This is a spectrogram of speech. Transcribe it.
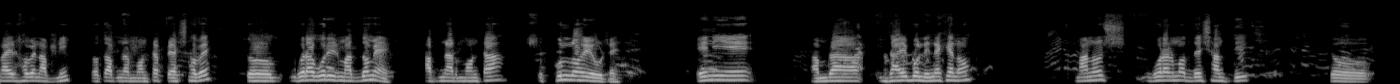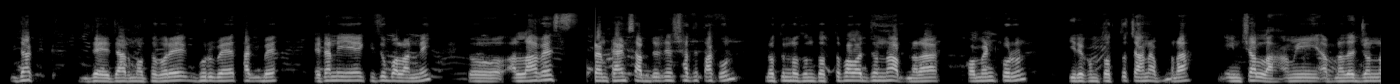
বাইর হবেন আপনি, তত আপনার মনটা ফ্রেশ হবে। তো ঘোরাঘুরির মাধ্যমে আপনার মনটা উৎফুল্ল হয়ে ওঠে। এ নিয়ে আমরা যাই বলি না কেন, মানুষ ঘোরার মধ্যে শান্তি। তো যাক, যে যার মতো করে ঘুরবে, থাকবে, এটা নিয়ে কিছু বলার নেই। তো আল্লাহ হাফেজ টাইমস আপডেটের সাথে থাকুন। নতুন নতুন তথ্য পাওয়ার জন্য আপনারা কমেন্ট করুন। কীরকম তথ্য চান আপনারা? ইনশাল্লাহ আমি আপনাদের জন্য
